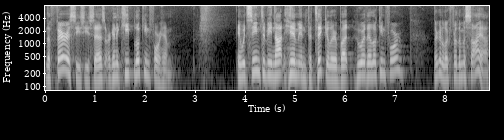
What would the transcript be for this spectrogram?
the Pharisees, he says, are going to keep looking for him. It would seem to be not him in particular, but who are they looking for? They're going to look for the Messiah.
